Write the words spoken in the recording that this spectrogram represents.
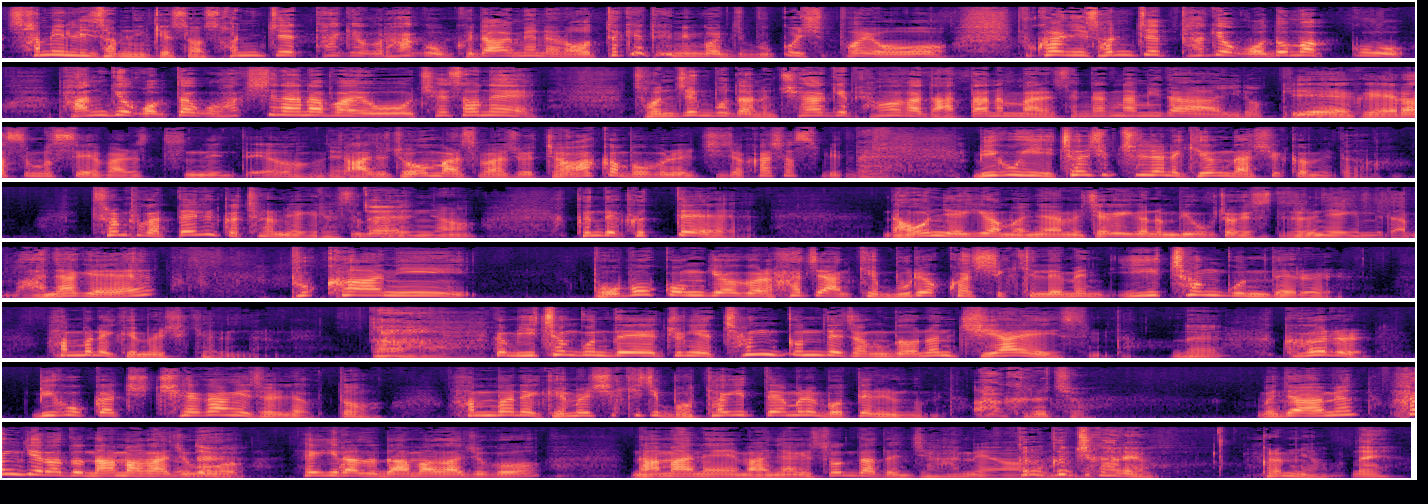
3123님께서 선제 타격을 하고 그 다음에는 어떻게 되는 건지 묻고 싶어요. 북한이 선제 타격 얻어맞고 반격 없다고 확신하나 봐요. 최선의 전쟁보다는 최악의 평화가 낫다는 말 생각납니다. 이렇게. 예, 그 에라스무스의 말씀인데요. 네. 아주 좋은 말씀하시고 정확한 부분을 지적하셨습니다. 네. 미국이 2017년에 기억나실 겁니다. 트럼프가 때릴 것처럼 얘기를 했었거든요. 네. 근데 그때 나온 얘기가 뭐냐면 제가 이거는 미국 쪽에서 들은 얘기입니다. 만약에 북한이 보복 공격을 하지 않게 무력화시키려면 2천 군대를 한 번에 괴멸시켜야 된다는 거예요. 아. 그럼 2천 군데 중에 1천 군데 정도는 지하에 있습니다. 네. 그거를 미국 같이 최강의 전력도 한 번에 괴멸시키지 못하기 때문에 못 때리는 겁니다. 아, 그렇죠. 왜냐하면 한 개라도 남아가지고 네. 핵이라도 남아가지고 남한에 만약에 쏜다든지 하면 그럼 끔찍하네요. 그럼요. 네.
